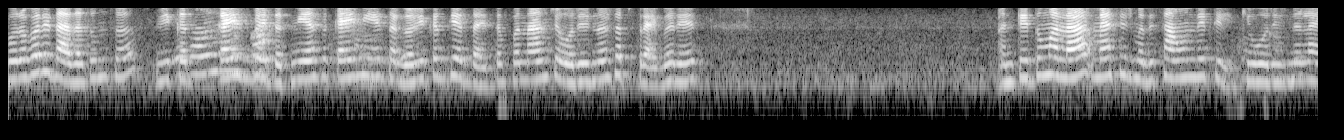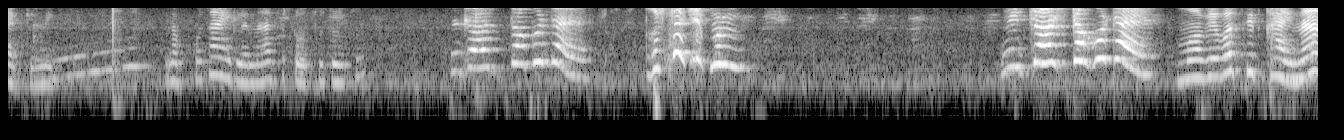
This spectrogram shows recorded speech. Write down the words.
बरोबर आहे दादा तुमचं. विकत काहीच भेटत नाही असं काही नाही आहे सगळं विकत घेता येतं पण आमचे ओरिजिनल सबस्क्रायबर आहेत. आणि ते तुम्हाला मेसेजमध्ये सांगून देतील की ओरिजिनल आहेत की नाही. नको सांगितलं ना असं टोचू टोचू. मग व्यवस्थित खाय ना.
